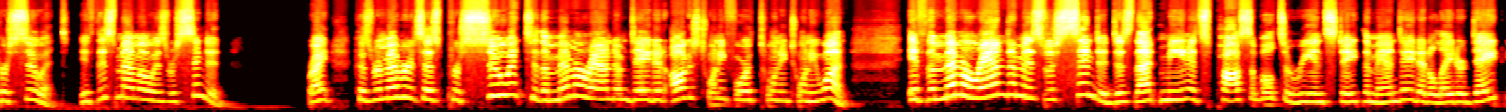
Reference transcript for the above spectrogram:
Pursuant. If this memo is rescinded, right? Because remember, it says pursuant to the memorandum dated August 24th, 2021. If the memorandum is rescinded, does that mean it's possible to reinstate the mandate at a later date?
